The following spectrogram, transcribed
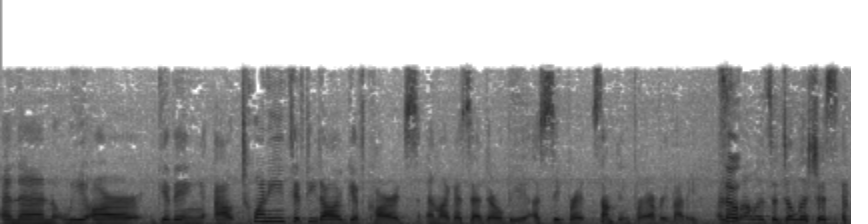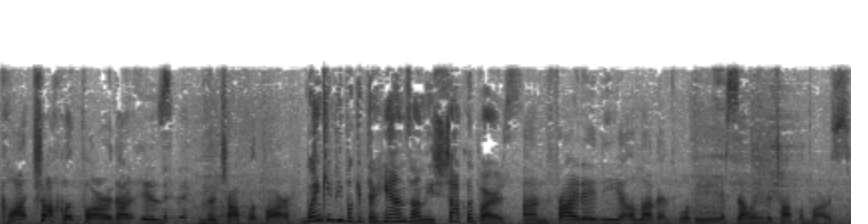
And then we are giving out 20 $50 gift cards. And like I said, there will be a secret something for everybody, as so, well as a delicious eclat chocolate bar that is the chocolate bar. When can people get their hands on these chocolate bars? On Friday, the 11th, we'll be selling the chocolate bars.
